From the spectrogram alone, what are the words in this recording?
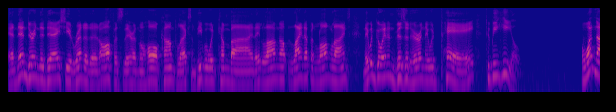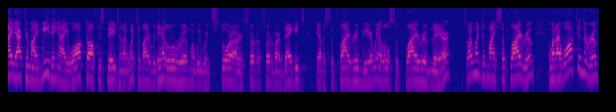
And then during the day, she had rented an office there in the hall complex, and people would come by. They'd long up, line up in long lines, and they would go in and visit her, and they would pay to be healed. One night after my meeting, I walked off the stage and I went to my. They had a little room where we would store our sort of sort of our baggage. We have a supply room here. We had a little supply room there. So I went to my supply room, and when I walked in the room,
